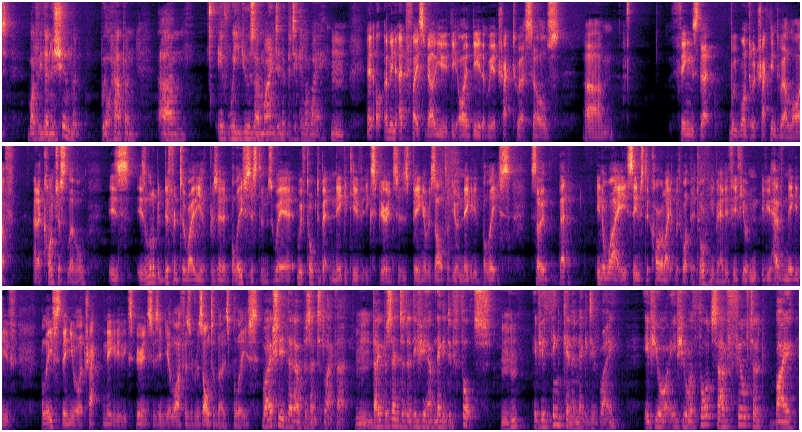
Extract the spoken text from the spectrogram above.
what we then assume would, will happen um, if we use our mind in a particular way. Mm. And I mean, at face value, the idea that we attract to ourselves um, things that we want to attract into our life at a conscious level is is a little bit different to the way you have presented belief systems where we've talked about negative experiences being a result of your negative beliefs. So that in a way seems to correlate with what they're talking about. If, if you're if you have negative beliefs then you will attract negative experiences into your life as a result of those beliefs. Well actually they don't present it like that. Mm. they presented it if you have negative thoughts. Mm-hmm. if you think in a negative way if your if your thoughts are filtered by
